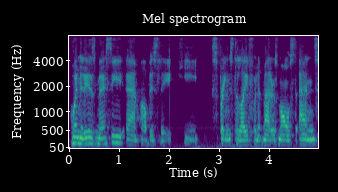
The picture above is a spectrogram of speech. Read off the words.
when it is Messi, um, obviously he springs to life when it matters most. And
